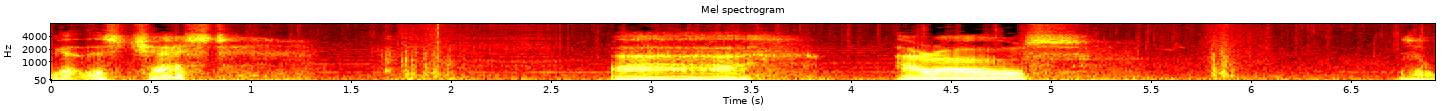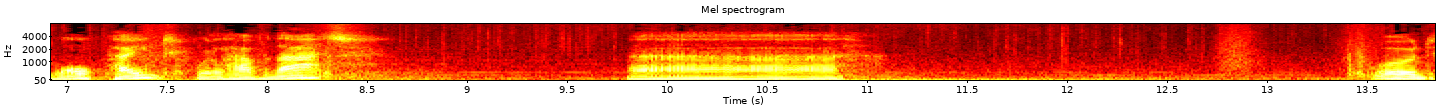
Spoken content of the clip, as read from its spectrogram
get this chest. Uh, arrows. There's a wall paint, we'll have that. Uh, wood,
